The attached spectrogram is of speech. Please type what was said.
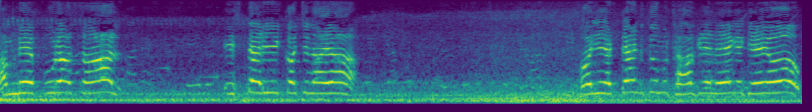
हमने पूरा साल इस तरीक को चलाया। और ये टेंट तुम उठा लेके गए हो।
